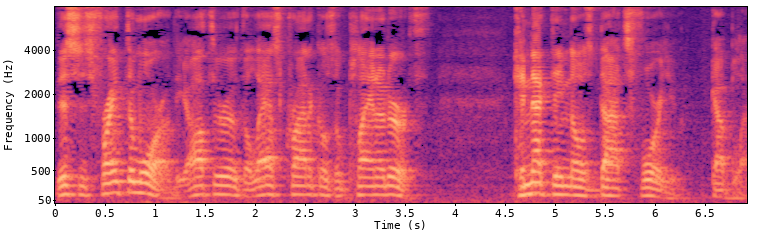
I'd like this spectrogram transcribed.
This is Frank DiMora, the author of The Last Chronicles of Planet Earth connecting those dots for you. God bless.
